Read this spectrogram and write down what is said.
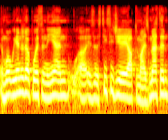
And what we ended up with in the end uh, is this TCGA optimized method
